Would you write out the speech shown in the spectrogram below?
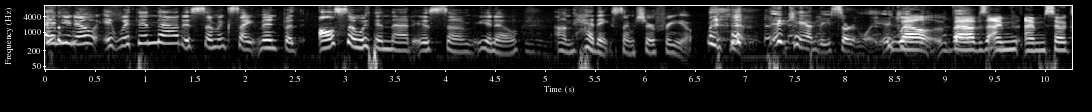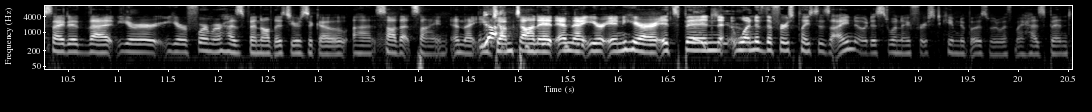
and you know, it, within that is some excitement, but also within that is some you know um, headaches. I'm sure for you. it can be certainly. It can well, be, Babs, I'm I'm so excited that your your former husband all those years ago uh, saw that sign and that you Yeah. jumped on it and that you're in here. It's been one of the first places I noticed when I first came to Bozeman with my husband,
